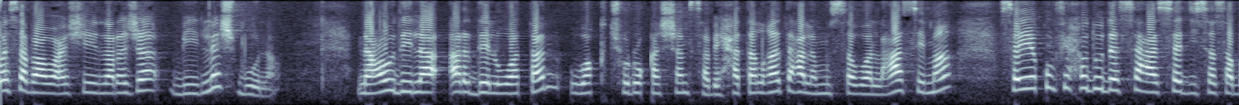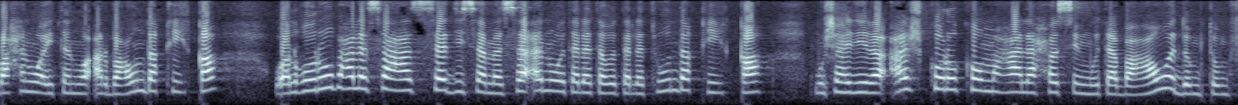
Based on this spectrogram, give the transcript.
و27 درجة بلشبونة. نعود إلى أرض الوطن وقت شروق الشمس صبيحة الغد على مستوى العاصمة. سيكون في حدود الساعة السادسة صباحا و42 دقيقة والغروب على الساعة السادسة مساء و33 دقيقة. مشاهدينا أشكركم على حسن المتابعة ودمتم في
